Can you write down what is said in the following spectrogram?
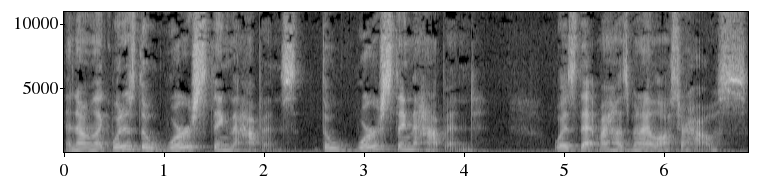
and I'm like, what is the worst thing that happens? The worst thing that happened was that my husband and I lost our house.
